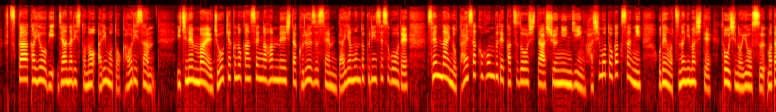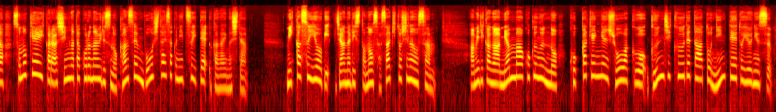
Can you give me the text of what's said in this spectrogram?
2日火曜日、ジャーナリストの有本香里さん。1年前、乗客の感染が判明したクルーズ船ダイヤモンドプリンセス号で、船内の対策本部で活動した衆議院議員橋本岳さんにお電話つなぎまして、当時の様子、またその経緯から新型コロナウイルスの感染防止対策について伺いました。3日水曜日、ジャーナリストの佐々木俊直さん。アメリカがミャンマー国軍の国家権限掌握を軍事クーデターと認定というニュース。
